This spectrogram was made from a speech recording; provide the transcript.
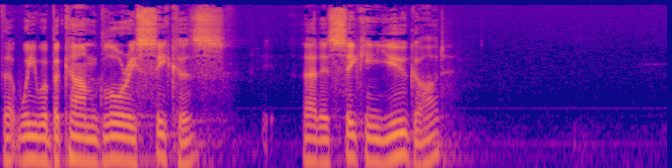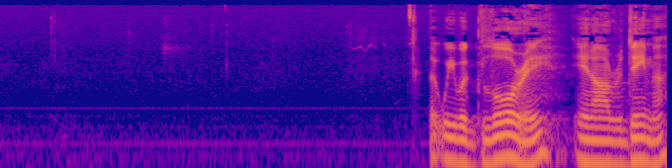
That we would become glory seekers, that is, seeking you, God. That we would glory in our Redeemer.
